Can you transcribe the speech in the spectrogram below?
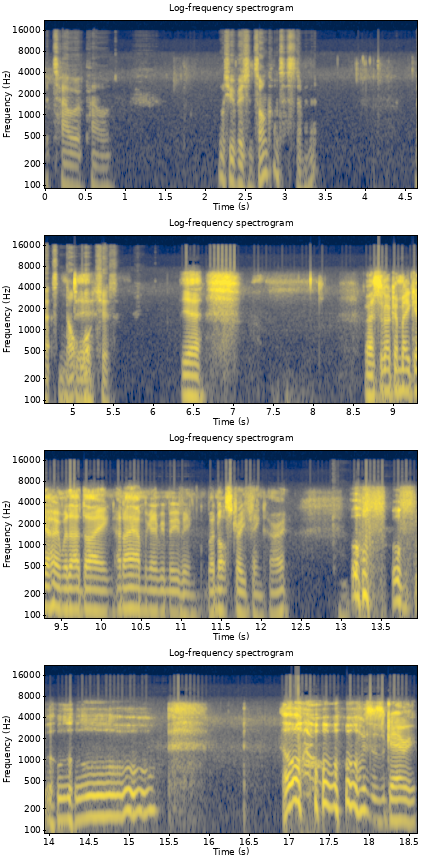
the tower of power. What's your vision song contest in a minute? Let's oh, not dear. watch it. Yeah. Right, so if I can make it home without dying, and I am going to be moving, but not strafing, alright? Oof, oof, ooh. Oh, this is scary.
